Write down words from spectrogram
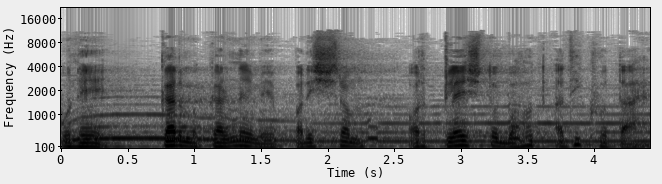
उन्हें कर्म करने में परिश्रम और क्लेश तो बहुत अधिक होता है,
